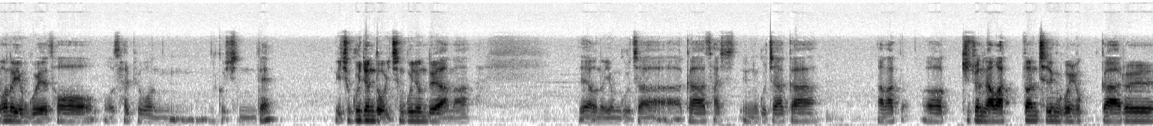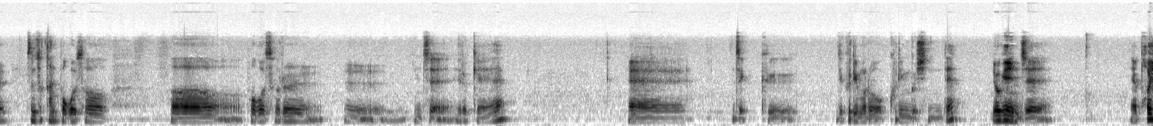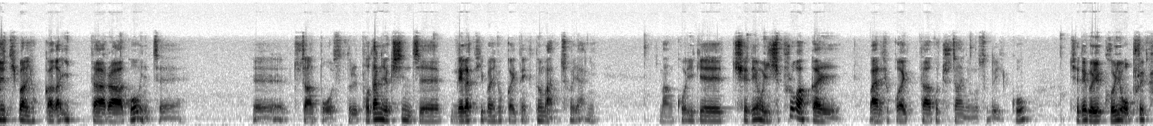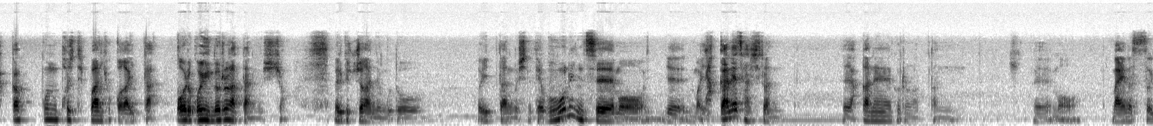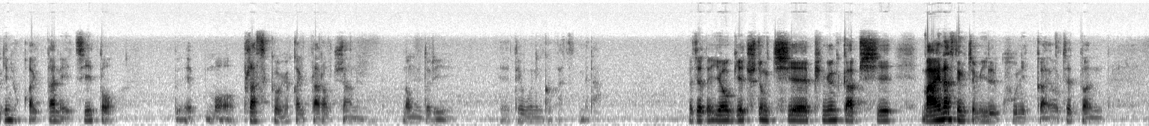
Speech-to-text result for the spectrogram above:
어느 연구에서 어, 살펴본 것인데 2009년도 2009년도에 아마 어느 연구자가 사실 연구자가 아마 어, 기존에 나왔던 최저임금 효과를 분석한 보고서 어, 보고서를 이제 이렇게 에, 이제 그 이제 그림으로 그린 것인데 여기에 이제 포지티브한 효과가 있다라고 이제 예, 주장 보고서들보다는 역시 이제 네가티브한 효과가 있다는 게 더 많죠 양이. 많고 이게 최대 20%뭐 가까이 마이너스 효과가 있다고 주장하는 연구소도 있고 최대 거의 거의 5%에 가까운 포지티브한 효과가 있다. 오히려 고용이 늘어났다는 것이죠. 이렇게 주장하는 연구도 있다는 것인데 대부분은 이제 뭐, 예, 뭐 약간의 사실은 약간의 그런 어떤 예, 뭐 마이너스적인 효과가 있다 내지 또뭐 예, 플라스 효과가 있다라고 주장하는 논문들이 예, 대부분인 것 같습니다. 어쨌든 여기에 추정치의 평균값이 마이너스 0.19니까요. 어쨌든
